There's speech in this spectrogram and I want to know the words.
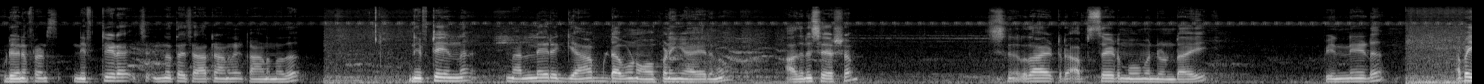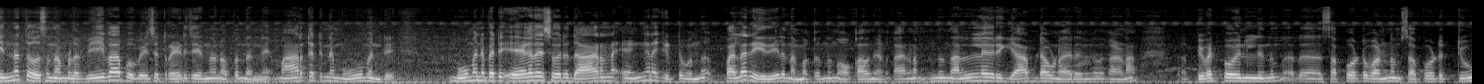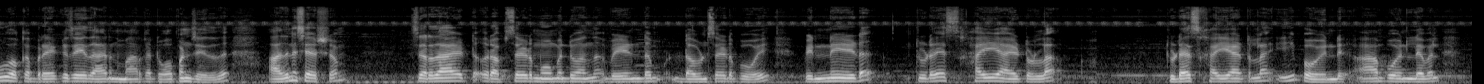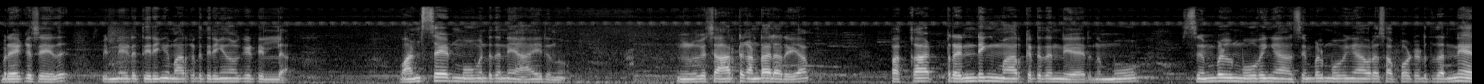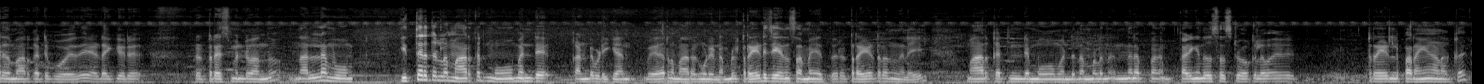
Good evening friends നിഫ്റ്റിയുടെ ഇന്നത്തെ ചാർട്ടാണ് കാണുന്നത്. നിഫ്റ്റി ഇന്ന് നല്ലൊരു ഗ്യാപ് ഡൗൺ ഓപ്പണിംഗ് ആയിരുന്നു. അതിനുശേഷം ചെറുതായിട്ടൊരു അപ്സൈഡ് മൂവ്മെന്റ് ഉണ്ടായി. പിന്നീട് അപ്പോൾ ഇന്നത്തെ ദിവസം നമ്മൾ വിവാപ്പ് ഉപയോഗിച്ച് ട്രേഡ് ചെയ്യുന്നതിനൊപ്പം തന്നെ മാർക്കറ്റിന്റെ മൂവ്മെന്റ് മൂവ്മെന്റിനെ പറ്റി ഏകദേശം ഒരു ധാരണ എങ്ങനെ കിട്ടുമെന്ന് പല രീതിയിൽ നമുക്കിന്ന് നോക്കാവുന്നതാണ്. കാരണം ഇന്ന് നല്ലൊരു ഗ്യാപ് ഡൗൺ ആയിരുന്നു കാണാം. പിവറ്റ് പോയിന്റിൽ നിന്നും സപ്പോർട്ട് വണ്ണും സപ്പോർട്ട് ടൂ ഒക്കെ ബ്രേക്ക് ചെയ്തായിരുന്നു മാർക്കറ്റ് ഓപ്പൺ ചെയ്തത്. അതിനുശേഷം ചെറുതായിട്ട് ഒരു അപ്സൈഡ് മൂവ്മെന്റ് വന്ന് വീണ്ടും ഡൗൺ സൈഡ് പോയി. പിന്നീട് ടുഡേസ് ഹൈ ആയിട്ടുള്ള ടുഡേസ് ഹൈ ആയിട്ടുള്ള ഈ പോയിന്റ് ആ പോയിന്റ് ലെവൽ ബ്രേക്ക് ചെയ്ത് പിന്നീട് തിരിഞ്ഞ് മാർക്കറ്റ് തിരിഞ്ഞ് നോക്കിയിട്ടില്ല. വൺ സൈഡ് മൂവ്മെന്റ് തന്നെ ആയിരുന്നു. നിങ്ങൾക്ക് ചാർട്ട് കണ്ടാലറിയാം. പക്ക ട്രെൻഡിങ് മാർക്കറ്റ് തന്നെയായിരുന്നു. മൂ സിമ്പിൾ മൂവിങ് സിമ്പിൾ മൂവിങ് ആ ഒരു സപ്പോർട്ട് എടുത്ത് തന്നെയായിരുന്നു മാർക്കറ്റ് പോയത്. ഇടയ്ക്ക് ഒരു റിട്രേസ്മെന്റ് വന്നു. നല്ല മൂവ് ഇത്തരത്തിലുള്ള മാർക്കറ്റ് മൂവ്മെന്റ് കണ്ടുപിടിക്കാൻ വേറൊരു മാർഗം കൂടിയുണ്ട്. നമ്മൾ ട്രേഡ് ചെയ്യുന്ന സമയത്ത് ഒരു ട്രേഡർ എന്ന നിലയിൽ മാർക്കറ്റിന്റെ മൂവ്മെന്റ് നമ്മൾ ഇന്നലെ കഴിഞ്ഞ ദിവസം സ്റ്റോക്കിൽ ട്രേഡിൽ പറഞ്ഞ കണക്ക്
